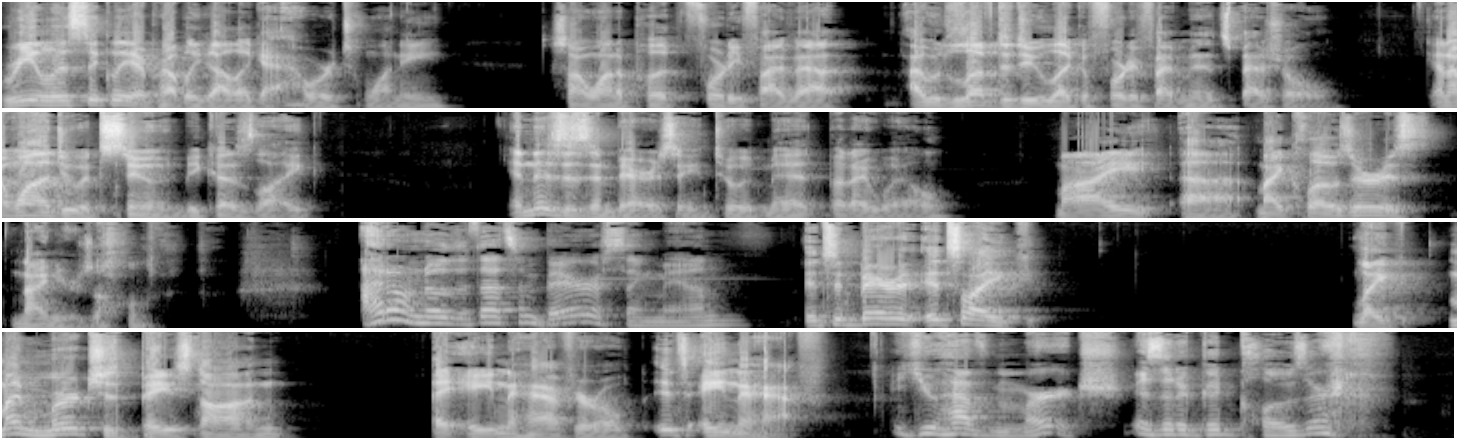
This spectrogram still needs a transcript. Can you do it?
realistically, I probably got like an hour twenty. So I want to put forty five out. I would love to do like a forty five minute special, and I want to do it soon because like, and this is embarrassing to admit, but I will. My uh my closer is nine years old. I don't know that that's embarrassing, man. It's embar. It's like like my merch is based on a eight and a half year old. It's eight and a half. You have merch. Is it a good closer?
